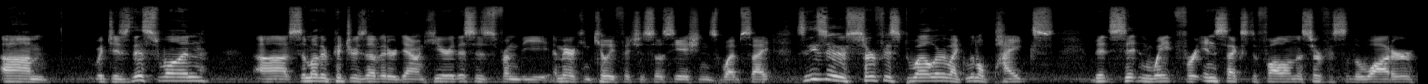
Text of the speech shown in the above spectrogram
um, which is this one. Uh, some other pictures of it are down here. This is from the American Killifish Association's website. So these are surface dweller, like little pikes that sit and wait for insects to fall on the surface of the water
